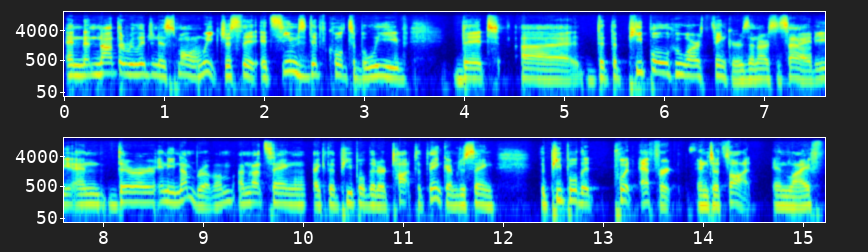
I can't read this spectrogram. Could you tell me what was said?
and not that religion is small and weak, just that it seems difficult to believe that uh, that the people who are thinkers in our society, and there are any number of them. I'm not saying like the people that are taught to think. I'm just saying the people that put effort into thought in life.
